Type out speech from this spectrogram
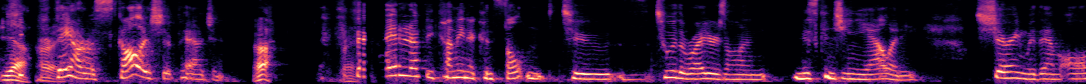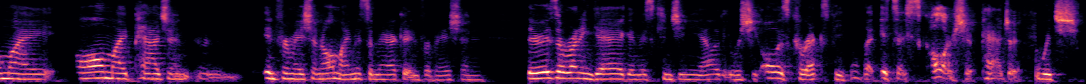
Yeah, they are a scholarship pageant. Ah, right. In fact, I ended up becoming a consultant to two of the writers on Miss Congeniality, sharing with them all my all my pageant uh, information, all my Miss America information. There is a running gag in Miss Congeniality where she always corrects people that it's a scholarship pageant, which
